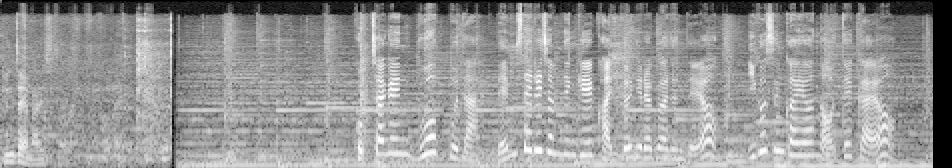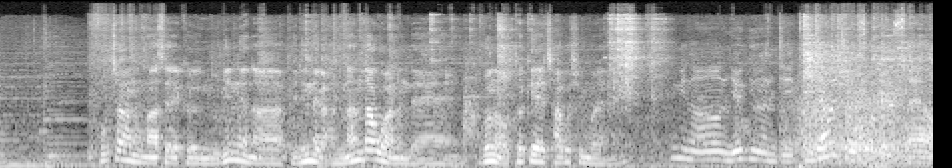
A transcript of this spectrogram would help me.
굉장히 맛있어요. 곱창은 무엇보다 냄새를 잡는 게 관건이라고 하던데요. 이것은 과연 어떨까요? 곱창 맛에 그 누린내나 비린내가 안 난다고 하는데 그거는 어떻게 잡으신 거예요? 여기는 여기는 이제 된장을 좀 쓰고 있어요.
